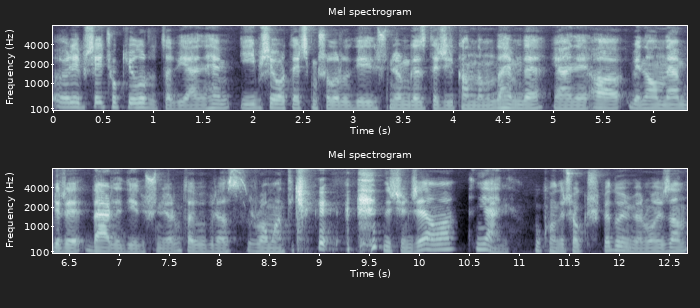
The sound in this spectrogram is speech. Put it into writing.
Öyle bir şey çok iyi olurdu tabii yani hem iyi bir şey ortaya çıkmış olurdu diye düşünüyorum gazetecilik anlamında hem de yani aa beni anlayan biri derdi diye düşünüyorum. Tabii biraz romantik düşünce ama yani bu konuda çok şüphe duymuyorum. O yüzden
